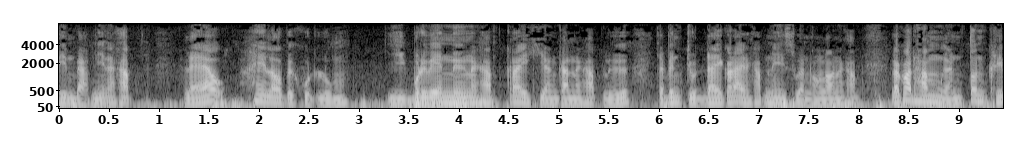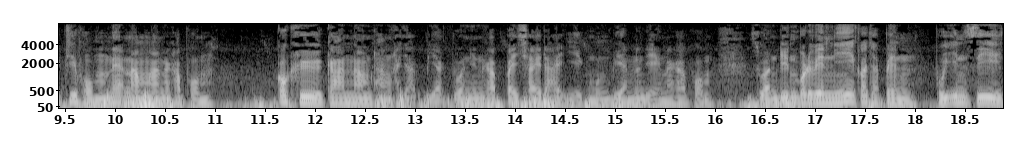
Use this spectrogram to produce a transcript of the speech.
ดินแบบนี้นะครับ แล้วให้เราไปขุดหลุมอีกบริเวณหนึ่งนะครับ ใกล้เคียงกันนะครับ หรือจะเป็นจุดใดก็ได้นะครับในส่วนของเรานะครับ แล้วก็ทำเหมือนต้นคลิปที่ผมแนะนำมานะครับผม ก็คือการนำถังขยะเปียกตัวนี้นะครับไปใช้ได้อีกหมุนเวียนนั่นเองนะครับผมส่วนดินบริเวณนี้ก็จะเป็นปุ๋ยอินทรีย์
